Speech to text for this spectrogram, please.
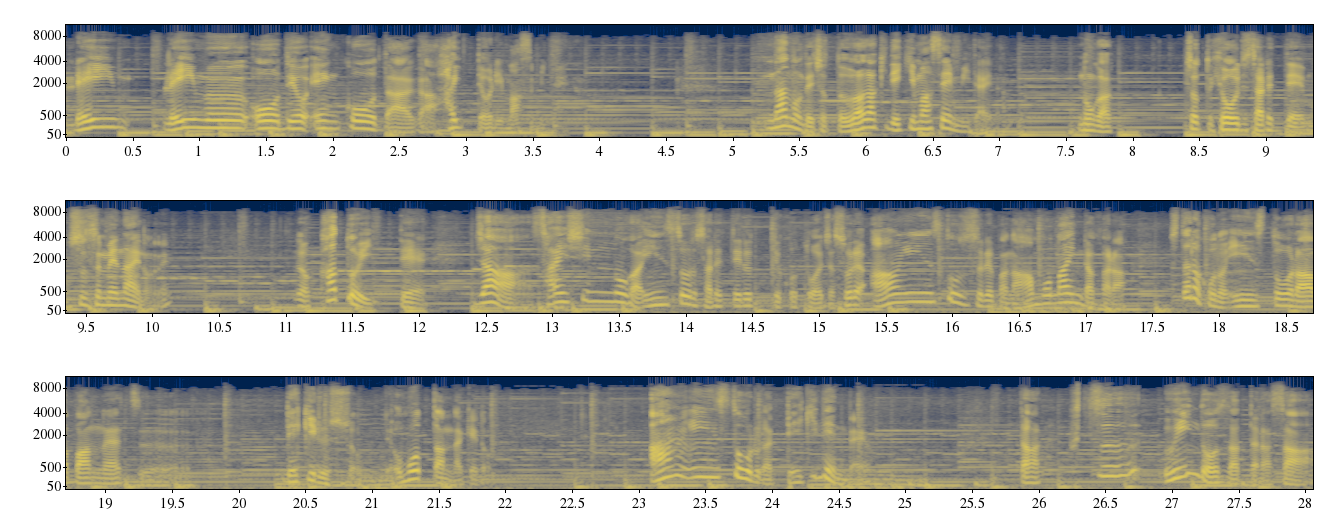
ー、レイ、レイムオーディオエンコーダーが入っておりますみたいな。なのでちょっと上書きできませんみたいなのがちょっと表示されて、もう進めないのね。かといって、じゃあ最新のがインストールされてるってことは、じゃあそれアンインストールすればなんもないんだから、そしたらこのインストーラー版のやつ、できるっしょって思ったんだけど、アンインストールができねえんだよ。だから普通、Windows だったらさ、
